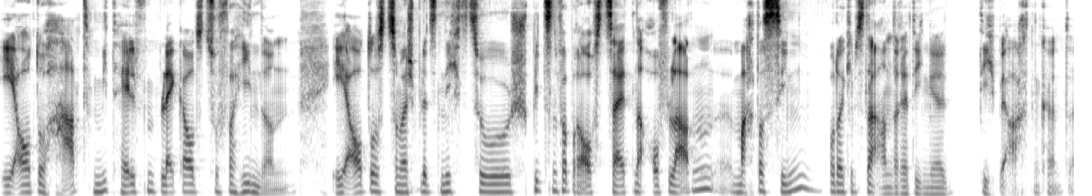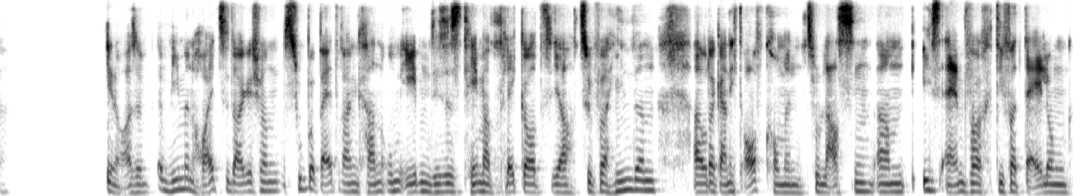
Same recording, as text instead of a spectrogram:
E-Auto hat, mithelfen, Blackouts zu verhindern? E-Autos zum Beispiel jetzt nicht zu Spitzenverbrauchszeiten aufladen, macht das Sinn oder gibt es da andere Dinge, die ich beachten könnte? Genau, also wie man heutzutage schon super beitragen kann, um eben dieses Thema Blackouts ja zu verhindern äh, oder gar nicht aufkommen zu lassen, ähm, ist einfach die Verteilung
